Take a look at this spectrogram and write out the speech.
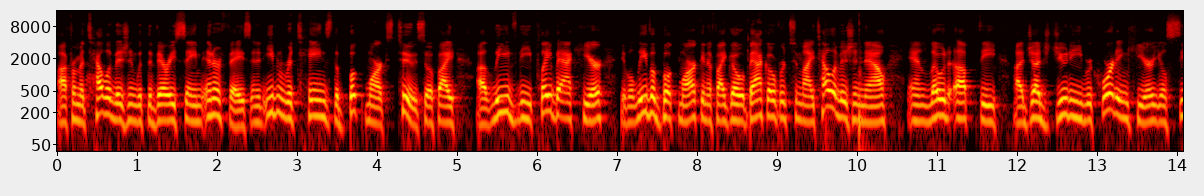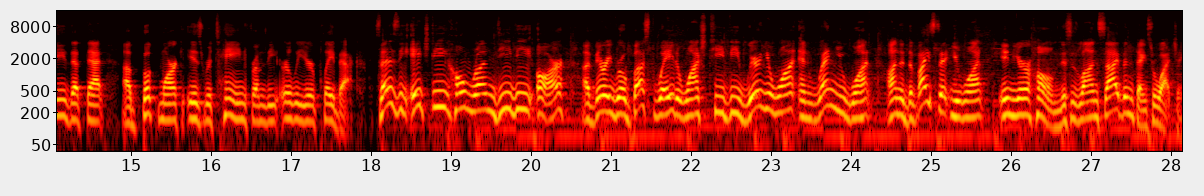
uh, from a television with the very same interface. And it even retains the bookmarks too. So if I uh, leave the playback here, it will leave a bookmark. And if I go back over to my television now and load up the uh, Judge Judy recording here, you'll see that that uh, bookmark is retained from the earlier playback. So that is the HDHomeRun DVR, a very robust way to watch TV where you want and when you want on the device that you want in your home. This is Lon Seidman. Thanks for watching.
